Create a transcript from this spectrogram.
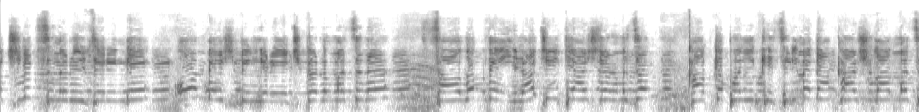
açlık sınırı üzerinde 15 bin liraya çıkarılmasını, sağlık ve ilaç ihtiyaçlarımızın katkı payı kesilmeden karşılanmasını,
